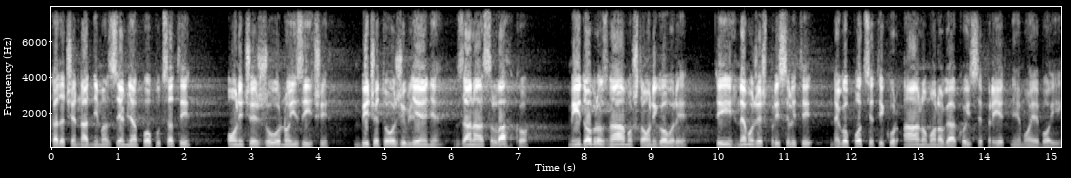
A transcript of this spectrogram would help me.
kada će nad njima zemlja popucati, oni će žurno izići, bit će to oživljenje, za nas lahko. Mi dobro znamo što oni govore. Ti ih ne možeš prisiliti, nego podsjeti Kur'anom onoga koji se prijetnje moje boji.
